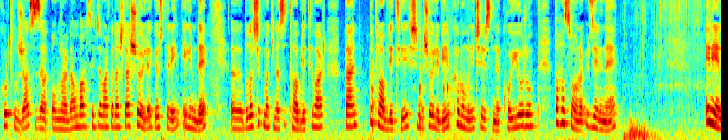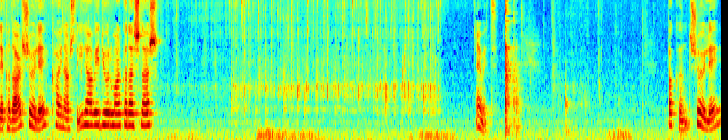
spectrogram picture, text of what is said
kurtulacağız size onlardan bahsedeceğim arkadaşlar. Şöyle göstereyim elimde e, bulaşık makinesi tableti var. Ben bu tableti şimdi şöyle bir kabımın içerisine koyuyorum. Daha sonra üzerine eriyene kadar şöyle kaynar su ilave ediyorum arkadaşlar. Evet. Bakın şöyle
